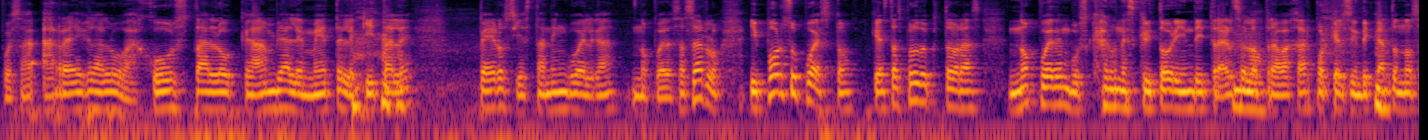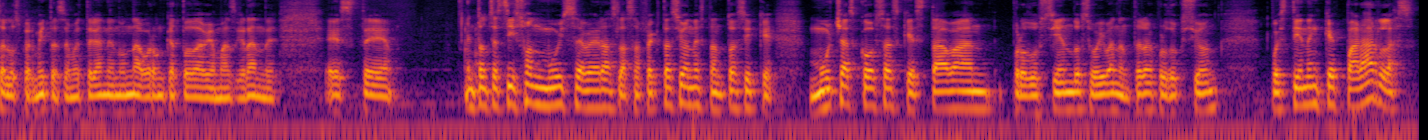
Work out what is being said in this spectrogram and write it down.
pues arréglalo, ajustalo, cámbiale, métele, quítale. pero si están en huelga no puedes hacerlo. Y por supuesto que estas productoras no pueden buscar un escritor indie y traérselo a trabajar porque el sindicato no se los permite, se meterían en una bronca todavía más grande. Este, entonces sí son muy severas las afectaciones, tanto así que muchas cosas que estaban produciéndose o iban a entrar a producción, pues tienen que pararlas,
